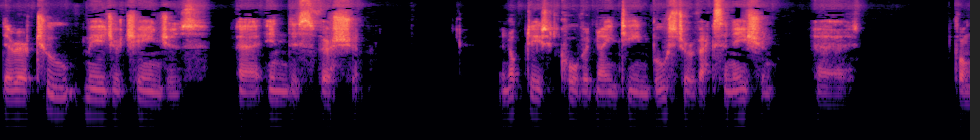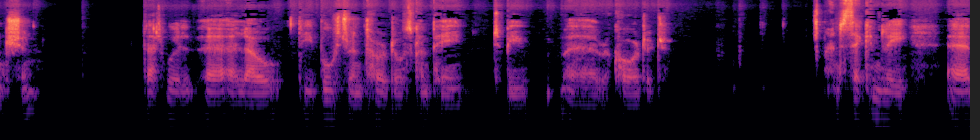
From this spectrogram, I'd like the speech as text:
There are two major changes uh, in this version. An updated COVID-19 booster vaccination uh, function that will uh, allow the booster and third dose campaign to be uh, recorded. And secondly, uh,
